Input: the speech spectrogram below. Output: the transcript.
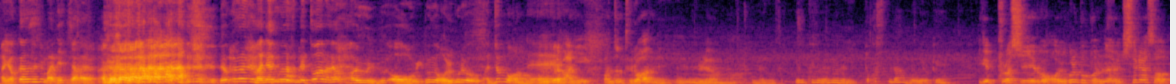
아, 역관 사진 많이 했잖아요. 역관 사진 많이 한 것 같은데 또 하나요? 아이고, 이거, 어, 이거는 얼굴에 완전 먹었네. 어, 얼굴에 많이 완전 들어왔네. 이게. 음. 정말 이거- 이렇게 되면은 똑같습니다. 뭐 이렇게. 이게 브러쉬로 얼굴 부분을 칠해서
